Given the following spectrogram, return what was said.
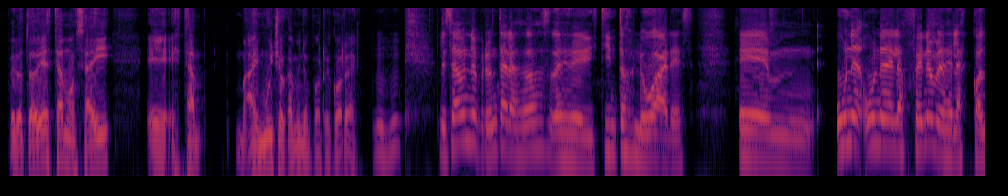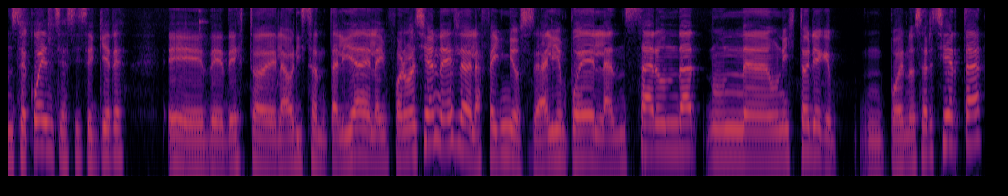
Pero todavía estamos ahí, eh, está, hay mucho camino por recorrer. Les hago una pregunta a las dos desde distintos lugares. Eh, una, de los fenómenos, de las consecuencias, si se quiere, eh, de, esto de la horizontalidad de la información es lo de la fake news. O sea, alguien puede lanzar una, una historia que mm, puede no ser cierta.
